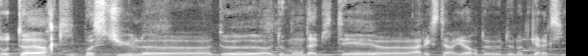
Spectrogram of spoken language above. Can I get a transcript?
auteurs qui postulent de, de mondes habités euh, à l'extérieur de notre galaxie.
